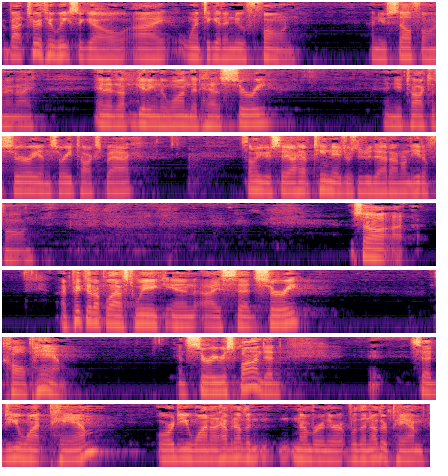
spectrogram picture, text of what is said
About two or three weeks ago, I went to get a new phone, a new cell phone, and I ended up getting the one that has Siri. And you talk to Siri, and Siri talks back. Some of you say, I have teenagers who do that. I don't need a phone. So I picked it up last week and I said, Siri, call Pam. And Siri responded, said, Do you want Pam? Or do you want to have another number in there with another Pam?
